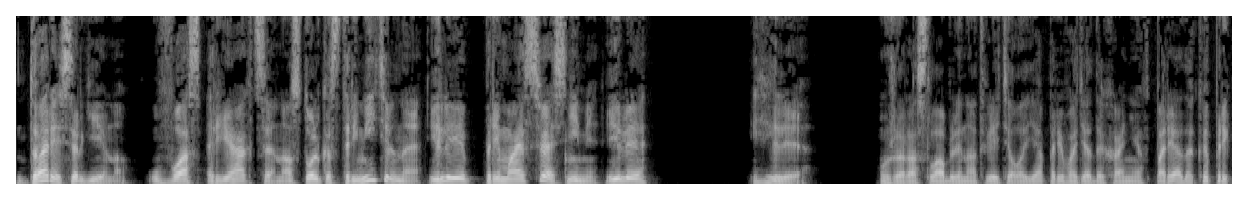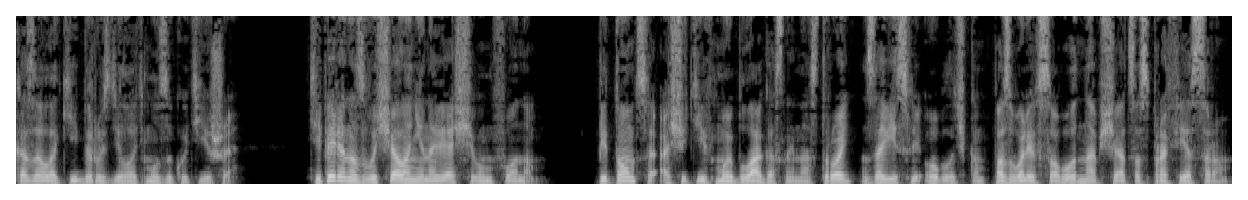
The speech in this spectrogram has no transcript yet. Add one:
«Дарья Сергеевна, у вас реакция настолько стремительная? Или прямая связь с ними? Или...» «Или...» Уже расслабленно ответила я, приводя дыхание в порядок, и приказала Киберу сделать музыку тише. Теперь она звучала ненавязчивым фоном. Питомцы, ощутив мой благостный настрой, зависли облачком, позволив свободно общаться с профессором.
